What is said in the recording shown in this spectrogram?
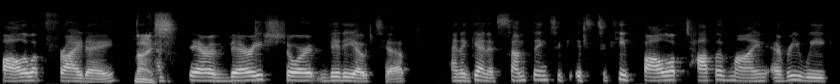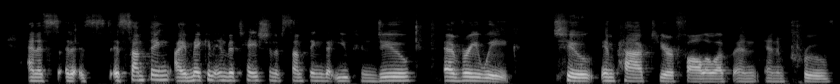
Follow Up Friday. Nice. They're a very short video tip. And again, it's something to it's to keep follow up top of mind every week. And it's, it's, it's something I make an invitation of something that you can do every week to impact your follow up and, and improve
